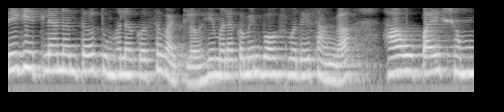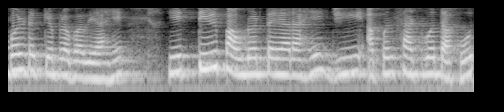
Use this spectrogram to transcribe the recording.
ते घेतल्यानंतर तुम्हाला कसं वाटलं हे मला कमेंट बॉक्समध्ये सांगा. हा उपाय शंभर टक्के प्रभावी आहे. ही तीळ पावडर तयार आहे जी आपण साठवत आहोत.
